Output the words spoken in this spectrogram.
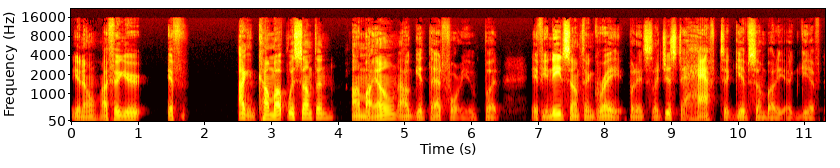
You know, I figure if I can come up with something on my own, I'll get that for you. But if you need something, great. But it's like just to have to give somebody a gift.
